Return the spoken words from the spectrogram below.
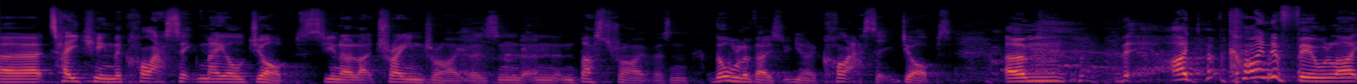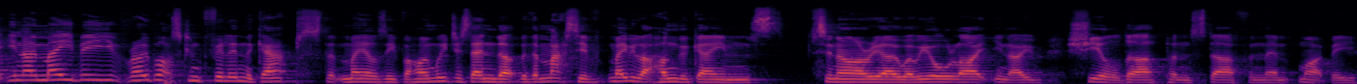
uh, taking the classic male jobs, you know, like train drivers and, and, and bus drivers and all of those, you know, classic jobs. Um, I kind of feel like, you know, maybe robots can fill in the gaps that males leave behind. We just end up with a massive, maybe like Hunger Games scenario where we all like you know shield up and stuff, and there might be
